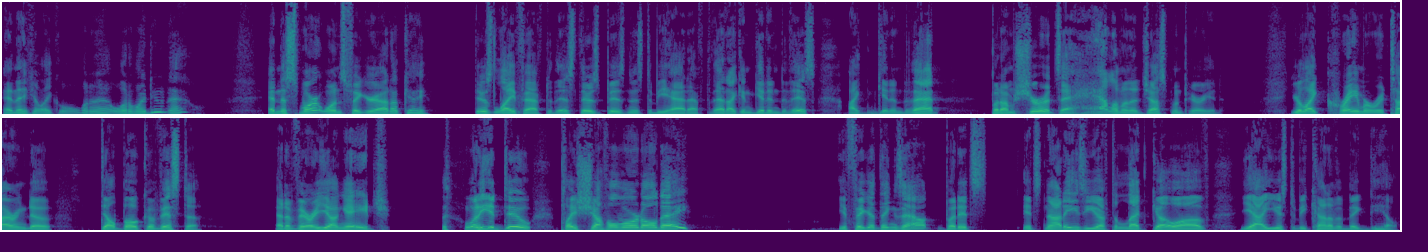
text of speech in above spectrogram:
And then you're like, well, what do I, what do, I do now? And the smart ones figure out, okay, there's life after this. There's business to be had after that. I can get into this. I can get into that. But I'm sure it's a hell of an adjustment period. You're like Kramer retiring to Del Boca Vista at a very young age. what do you do? Play shuffleboard all day? You figure things out, but it's it's not easy. You have to let go of, yeah, I used to be kind of a big deal.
